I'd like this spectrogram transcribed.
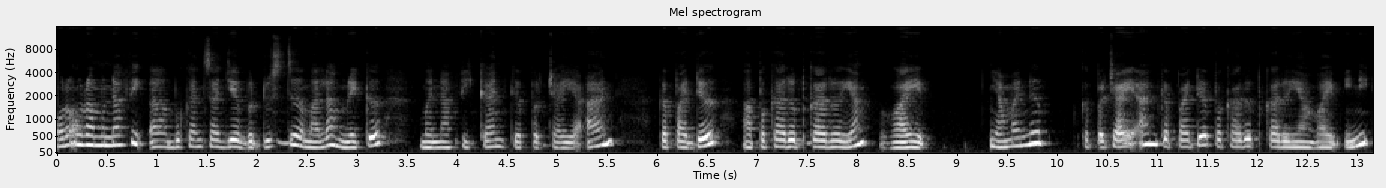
Orang-orang munafik uh, bukan saja berdusta malah mereka menafikan kepercayaan kepada uh, perkara-perkara yang gaib yang mana kepercayaan kepada perkara-perkara yang gaib ini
